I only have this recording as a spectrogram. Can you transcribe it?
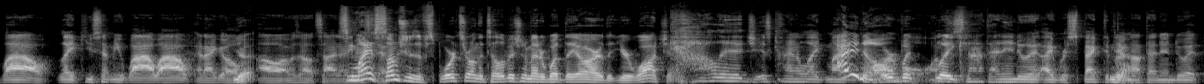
wow, like you sent me wow, wow, and I go, Yeah. oh, I was outside. I See, my missed it." assumption is if sports are on the television, no matter what they are, that you're watching. college is kind of like my I know, Marvel. but, I'm like- just not that into it. I respect it, but Yeah. I'm not that into it.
